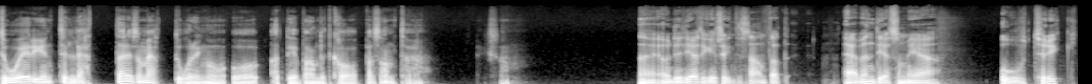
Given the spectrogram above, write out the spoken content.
Då är det ju inte lättare som ettåring och, och att det bandet kapas antar jag. Liksom. Nej, och det är det jag tycker är så intressant. Att även det som är otryggt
